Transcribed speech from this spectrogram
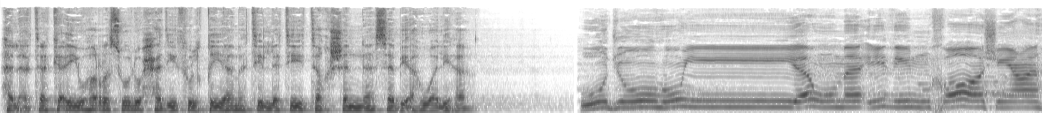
هل أتاك أيها الرسول حديث القيامة التي تغشى الناس بأهوالها؟ وجوه يومئذ خاشعة.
